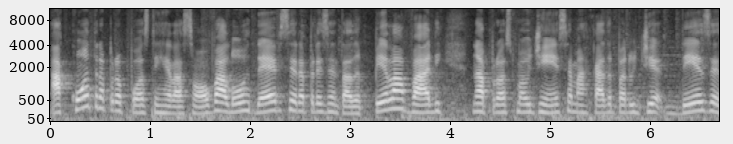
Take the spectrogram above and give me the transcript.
A contraproposta em relação ao valor deve ser apresentada pela Vale na próxima audiência marcada para o dia 17,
